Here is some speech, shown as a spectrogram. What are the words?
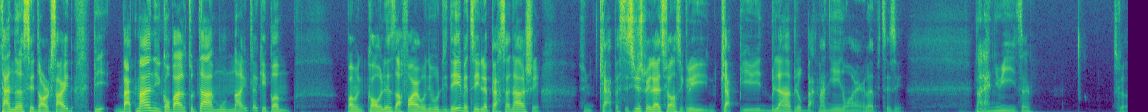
Thanos et Darkseid. Puis Batman, il compare tout le temps à Moon Knight, là, qui est pas, pas une calice d'affaires au niveau de l'idée, mais tu sais, le personnage, c'est c'est une cape. C'est juste la différence, c'est que lui, une cape, il est blanc, puis l'autre Batman, il est noir, là. Tu sais, c'est. Dans la nuit, tu. En tout cas.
